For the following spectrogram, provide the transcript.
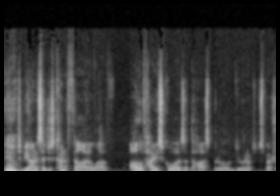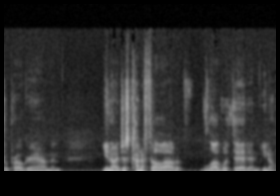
And Hmm. to be honest, I just kind of fell out of love. All of high school, I was at the hospital doing a special program, and you know, I just kind of fell out of love with it, and you know,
